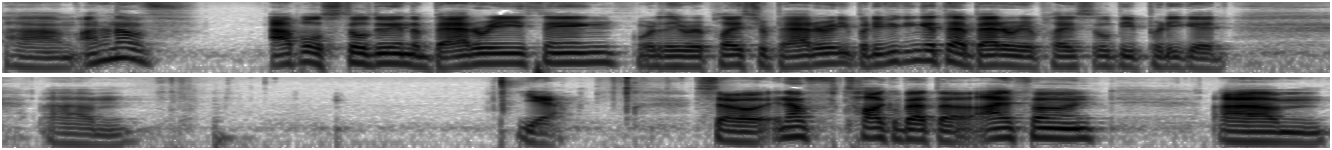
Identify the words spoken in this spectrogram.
Um, I don't know if Apple's still doing the battery thing where they replace your battery, but if you can get that battery replaced, it'll be pretty good. Um, yeah. So enough talk about the iPhone. Um,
